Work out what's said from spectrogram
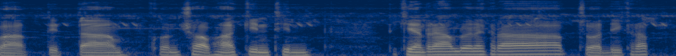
ฝากติดตามคนชอบหากินทินตะเคียนรามด้วยนะครับ สวัสดีครับ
